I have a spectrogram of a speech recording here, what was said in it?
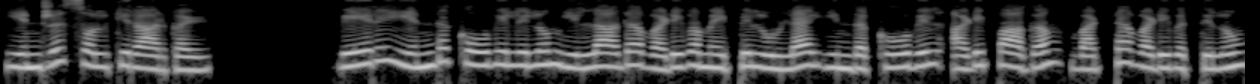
என்று சொல்கிறார்கள். வேறு எந்த கோவிலிலும் இல்லாத வடிவமைப்பில் உள்ள இந்த கோவில் அடிப்பாகம் வட்ட வடிவத்திலும்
